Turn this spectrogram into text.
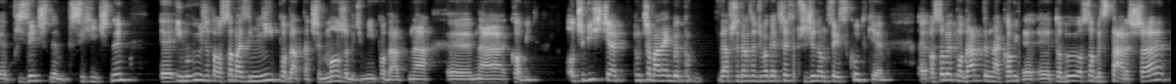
e, fizycznym, psychicznym e, i mówiły, że ta osoba jest mniej podatna, czy może być mniej podatna e, na COVID. Oczywiście tu trzeba jakby zawsze zwracać uwagę, co jest przyczyną, co jest skutkiem. Osoby podatne na COVID to były osoby starsze,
